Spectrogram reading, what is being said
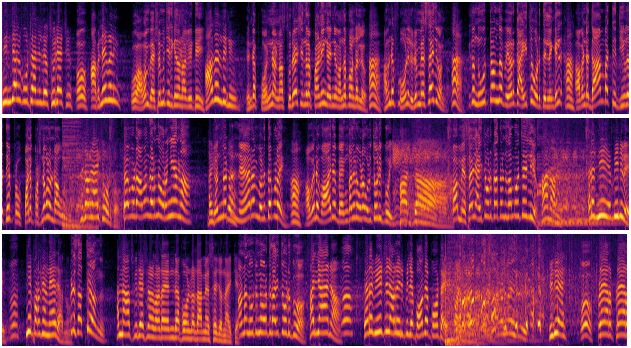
നിന്റെ ഒരു കൂട്ടുകാരനല്ലോ സുരേഷ്? ഓ. അവനെ വിളി. ഓ അവൻ വിഷമിച്ചിരിക്കുന്ന വീട്ടിൽ? അതെന്തിന്? എന്റെ പൊന്നെണ്ണ സുരേഷ് ഇന്നലെ പണിയും കഴിഞ്ഞ് വന്നപ്പോ ഉണ്ടല്ലോ ആ. അവന്റെ ഫോണിൽ ഒരു മെസ്സേജ് വന്നു. ആ. ഇത് നൂറ്റൊന്ന് പേർക്ക് അയച്ചു കൊടുത്തില്ലെങ്കിൽ ആ. അവന്റെ ദാമ്പത്യ ജീവിതത്തിൽ പ്ര- പല പ്രശ്നങ്ങളുണ്ടാവും. എന്നിട്ട് അവൻ അയച്ചു കൊടുത്തോ? എവിടെ അവൻ കിടന്ന് ഉറങ്ങിയണ്ണ അയ്യോ. എന്നിട്ട് നേരം വെളുത്തപ്പോഴേ ആ. അവന്റെ ഭാര്യ ബംഗാളിയുടെ കൂടെ ഒളിച്ചോടി പോയി അതാ. അപ്പൊ ആ മെസ്സേജ് അയച്ചു കൊടുക്കാത്തോണ്ട് സംഭവിച്ചില്ലയോ ആ നന്ദി എടാ നീ നീ പറഞ്ഞ നേരാന്നോ? പിന്നെ സത്യമാന്ന്. അന്ന് ആ സുരേഷിനോട് വേണ്ട എന്റെ ഫോണിലുണ്ട് ആ മെസ്സേജ് ഒന്ന് അയക്കേ. അണ്ണ നൂറ്റൊന്ന് പേർക്ക് തയ്ച്ചു കൊടുക്കുവോ? അത് ഞാനോ. എടാ വീട്ടിൽ അറിഞ്ഞിരിപ്പില്ലേ പോന്നെ പോട്ടെ. പിന്നെ ഓ. പ്ലെയർ പ്ലെയർ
